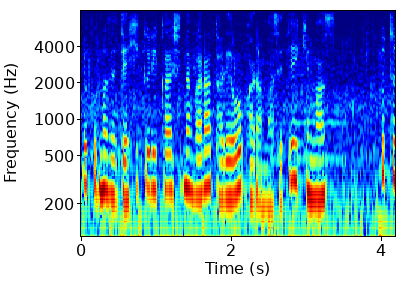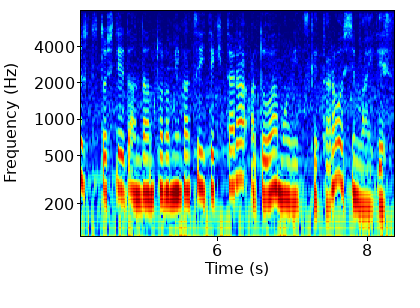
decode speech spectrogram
よく混ぜてひっくり返しながらタレを絡ませていきます。つふつとしてだんだんとろみがついてきたらあとは盛り付けたらおしまいです。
